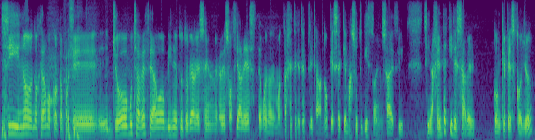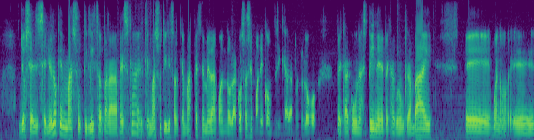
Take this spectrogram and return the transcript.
Sí, no, nos quedamos cortos porque yo muchas veces hago video tutoriales en redes sociales de, bueno, del montaje este que te he explicado, ¿no? Que es el que más utilizo, ¿eh? O sea, decir, si la gente quiere saber con qué pesco yo, yo sé, el señuelo que más utilizo para la pesca, el que más utilizo, el que más peces me da cuando la cosa se pone complicada, porque luego pescar con una spinner, pescar con un cranbait, eh, bueno, eh,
